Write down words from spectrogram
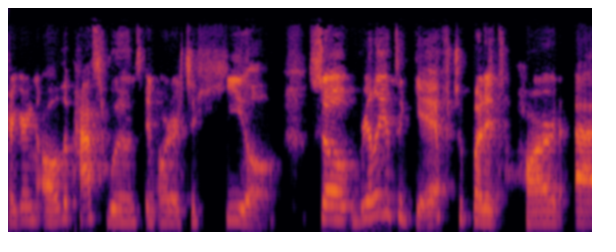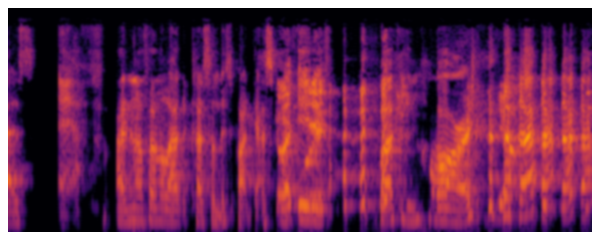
triggering all the past wounds in order to heal. So really it's a gift, but it's hard as F. I don't know if I'm allowed to cuss on this podcast, Go but for it is fucking hard.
